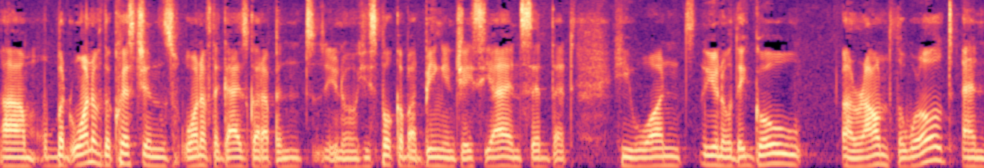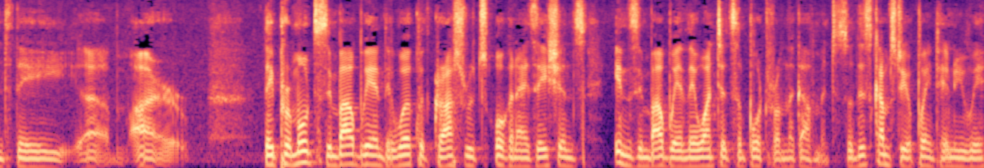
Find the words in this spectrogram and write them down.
Um, but one of the questions, one of the guys got up and you know he spoke about being in JCI and said that he wants, you know, they go around the world and they um, are they promote Zimbabwe and they work with grassroots organizations in Zimbabwe and they wanted support from the government. So this comes to your point, Henry, where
